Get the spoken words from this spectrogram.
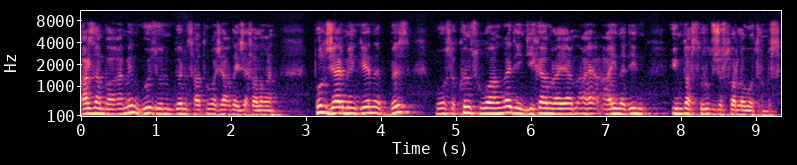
арзан бағамен өз өнімдерін сатуға жағдай жасалған. Бұл жәрмеңкені біз осы күн суығанға дейін декабрь айына дейін ұйымдастыруды жоспарлап отырмыз.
